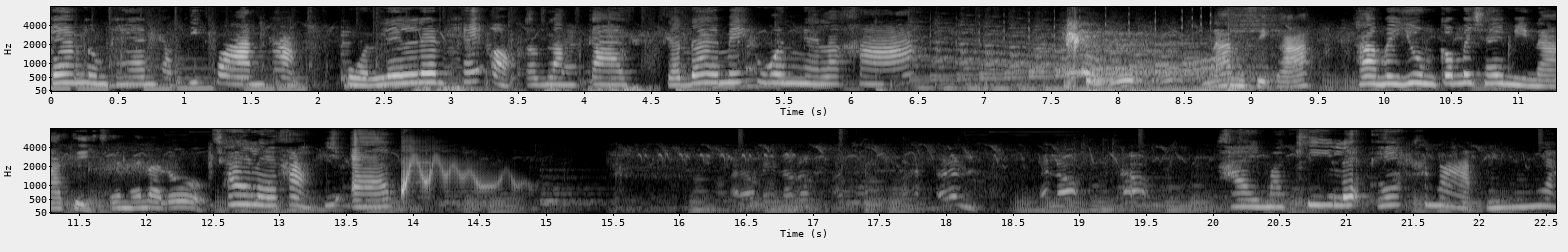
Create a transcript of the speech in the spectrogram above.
แกล้งลุงแทนกับพี่ควานค่ะปวนเล่นๆให้ออกกำลังกาย จะได้ไม่อ้วนไงล่ะคะ นั่นสิคะ ถ้าไม่ยุ่งก็ไม่ใช่มีนาสิใช่ไหมล่ะลูก ใช่เลยค่ะ พี่แอด ใครมาขี้เละเทะขนาดนี้เนี่ย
